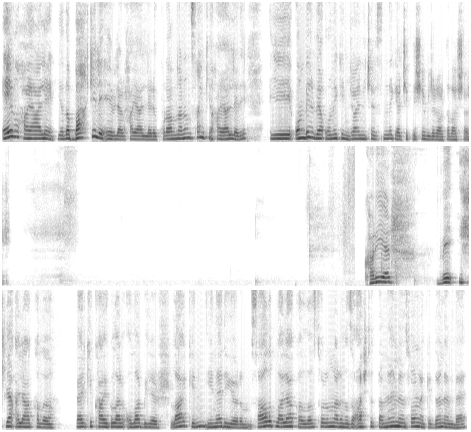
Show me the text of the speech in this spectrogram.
Ev hayali ya da bahçeli evler hayalleri kuranların sanki hayalleri 11 ve 12. ayın içerisinde gerçekleşebilir arkadaşlar. Kariyer ve işle alakalı belki kaygılar olabilir. Lakin yine diyorum sağlıkla alakalı sorunlarınızı açtıktan hemen sonraki dönemde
